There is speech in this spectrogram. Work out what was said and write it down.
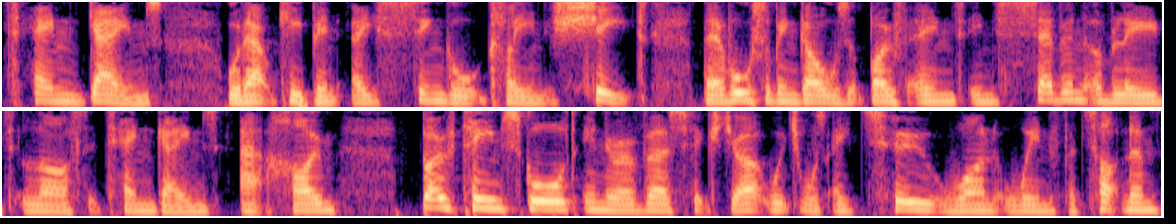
10 games without keeping a single clean sheet. There have also been goals at both ends in seven of Leeds' last 10 games at home. Both teams scored in the reverse fixture, which was a 2 1 win for Tottenham.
